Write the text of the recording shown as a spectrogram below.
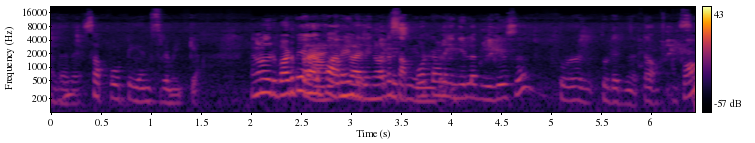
അതായത് സപ്പോർട്ട് ചെയ്യാൻ ശ്രമിക്കുക. ഞങ്ങൾ ഒരുപാട് പറയുന്നത് നിങ്ങളുടെ സപ്പോർട്ടാണ് ഇനിയുള്ള വീഡിയോസ് തുടരുന്നത് കേട്ടോ അപ്പോൾ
